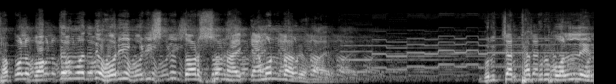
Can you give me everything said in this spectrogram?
সকল ভক্তের মধ্যে হরি কৃষ্ণ দর্শন হয় কেমন ভাবে হয়? গুরুচাঁদ ঠাকুর বললেন,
